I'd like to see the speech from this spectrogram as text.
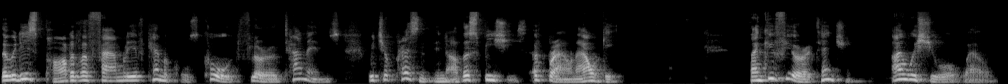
though it is part of a family of chemicals called phlorotannins, which are present in other species of brown algae. Thank you for your attention. I wish you all well.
